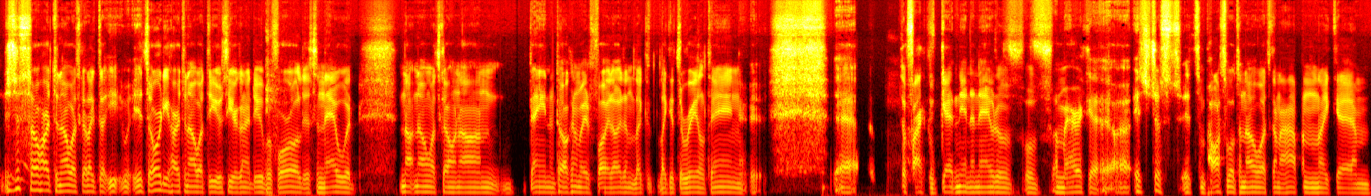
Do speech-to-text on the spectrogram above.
it's just so hard to know what's going like. The, it's already hard to know what the UFC are going to do before all this, and now with not knowing what's going on, Bane and talking about Fight Island like like it's a real thing. Uh, the fact of getting in and out of of America, uh, it's just it's impossible to know what's going to happen. Like, um,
